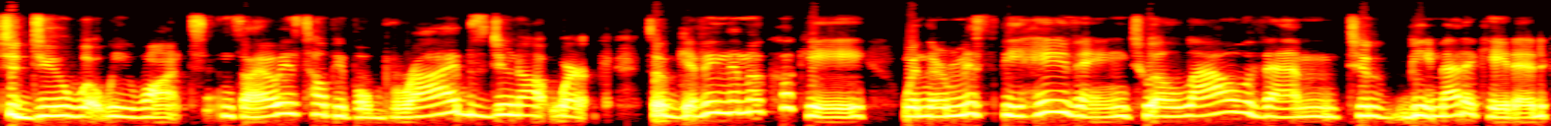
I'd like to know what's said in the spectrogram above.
to do what we want. And so I always tell people bribes do not work. So giving them a cookie when they're misbehaving to allow them to be medicated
